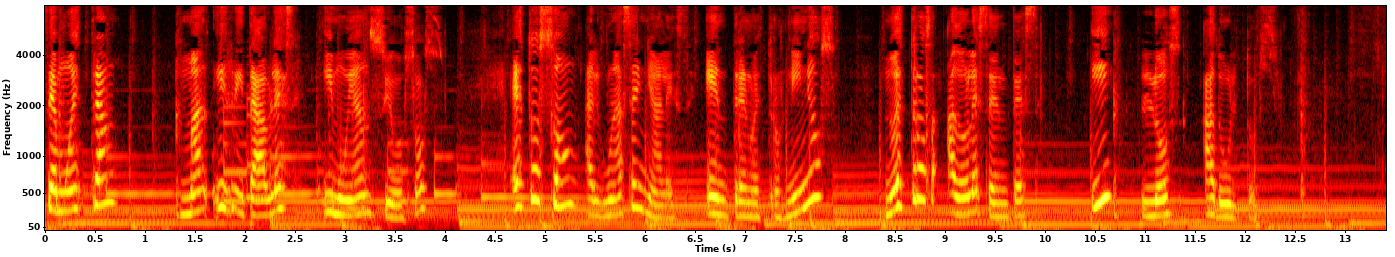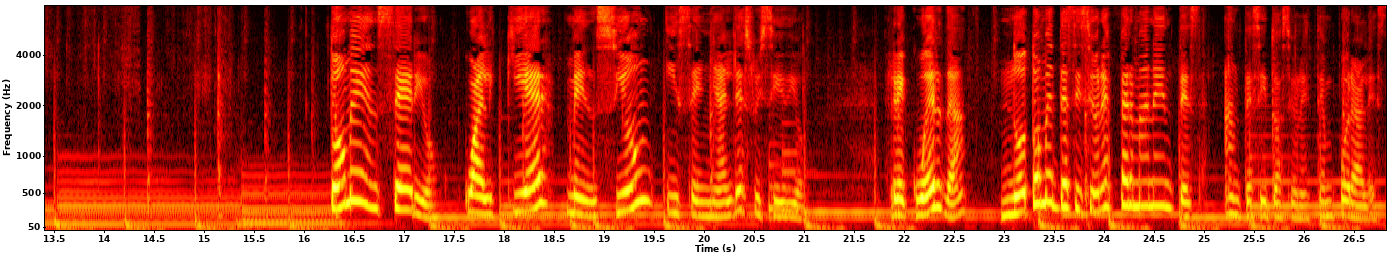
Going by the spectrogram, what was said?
se muestran más irritables y muy ansiosos. Estos son algunas señales entre nuestros niños nuestros adolescentes y los adultos. Tome en serio cualquier mención y señal de suicidio. Recuerda, no tomes decisiones permanentes ante situaciones temporales.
